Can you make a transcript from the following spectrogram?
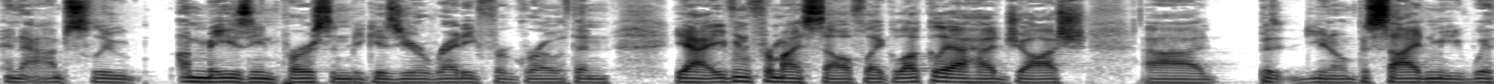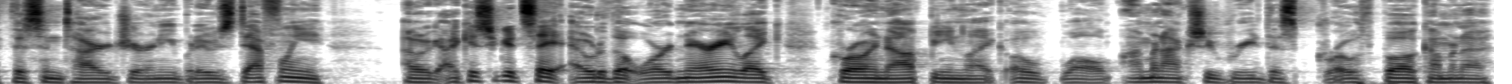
an absolute amazing person because you're ready for growth. And yeah even for myself like luckily i had josh uh but you know beside me with this entire journey but it was definitely I guess you could say out of the ordinary, like growing up being like, oh, well, I'm going to actually read this growth book. I'm going to,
